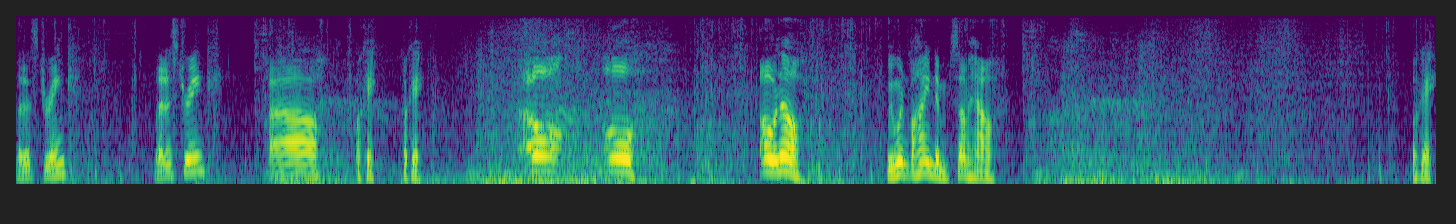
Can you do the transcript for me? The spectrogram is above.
Let us drink. Let us drink. Oh. Okay. Okay. Oh. Oh. Oh no! We went behind him somehow. Okay.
